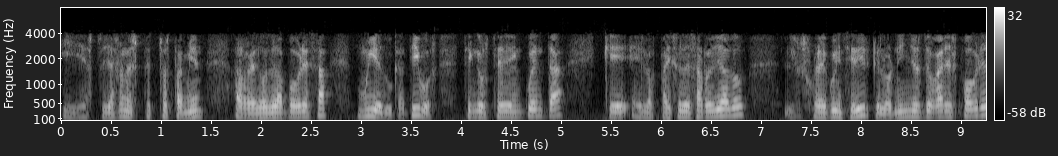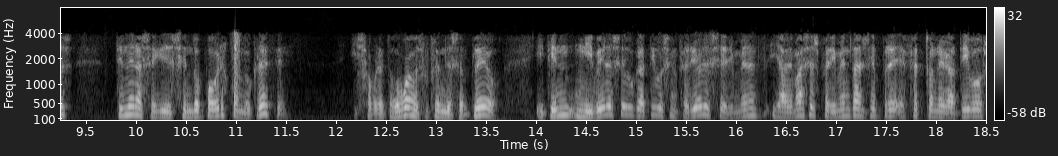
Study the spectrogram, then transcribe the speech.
y esto ya son aspectos también alrededor de la pobreza muy educativos. Tenga usted en cuenta que en los países desarrollados suele coincidir que los niños de hogares pobres tienden a seguir siendo pobres cuando crecen y sobre todo cuando sufren desempleo y tienen niveles educativos inferiores y además experimentan siempre efectos negativos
